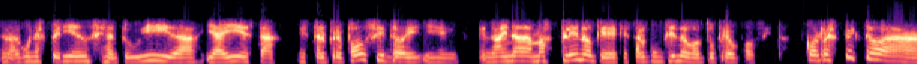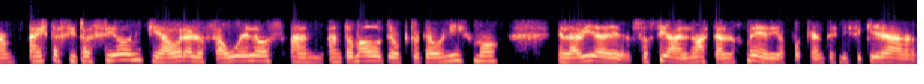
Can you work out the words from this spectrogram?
alguna experiencia en tu vida y ahí está está el propósito y, no hay nada más pleno que, que estar cumpliendo con tu propósito. Con respecto a, a, esta situación que ahora los abuelos han, han tomado otro protagonismo en la vida social, no hasta en los medios, porque antes ni siquiera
